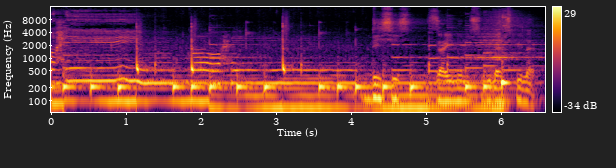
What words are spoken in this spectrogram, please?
Rahim Rahim This is Zainul 99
